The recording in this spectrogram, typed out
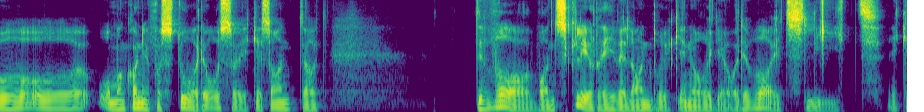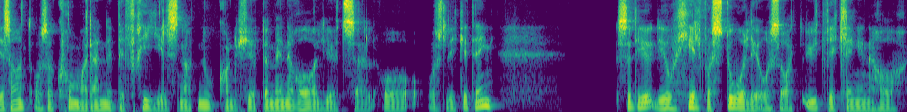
Og, og, og man kan jo forstå det også, ikke sant, at det var vanskelig å drive landbruk i Norge, og det var et slit. ikke sant? Og så kommer denne befrielsen at nå kan du kjøpe mineralgjødsel og, og slike ting. Så det, det er jo helt forståelig også at utviklingen har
